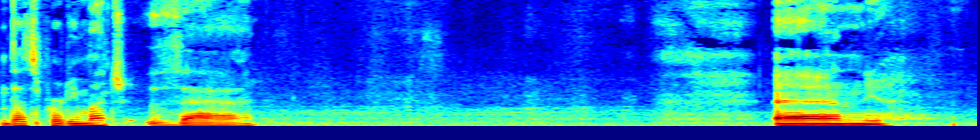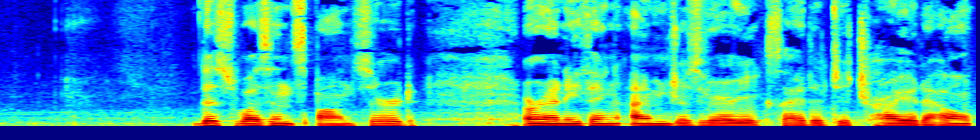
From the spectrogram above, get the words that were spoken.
that's pretty much that. And this wasn't sponsored or anything. I'm just very excited to try it out.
